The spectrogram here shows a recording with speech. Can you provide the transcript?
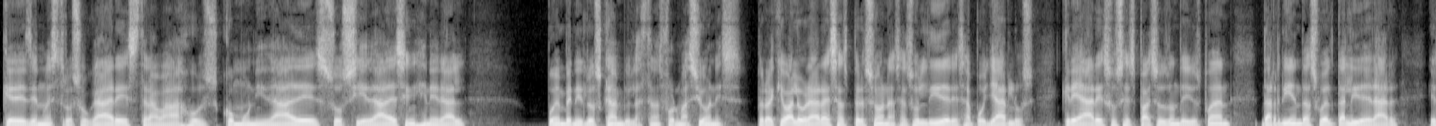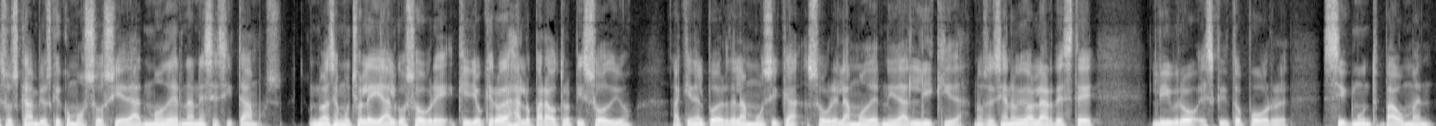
que desde nuestros hogares, trabajos, comunidades, sociedades en general, pueden venir los cambios, las transformaciones, pero hay que valorar a esas personas, a esos líderes, apoyarlos, crear esos espacios donde ellos puedan dar rienda suelta, liderar esos cambios que como sociedad moderna necesitamos. No hace mucho leí algo sobre, que yo quiero dejarlo para otro episodio, aquí en El Poder de la Música, sobre la modernidad líquida. No sé si han oído hablar de este libro escrito por Sigmund Bauman,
